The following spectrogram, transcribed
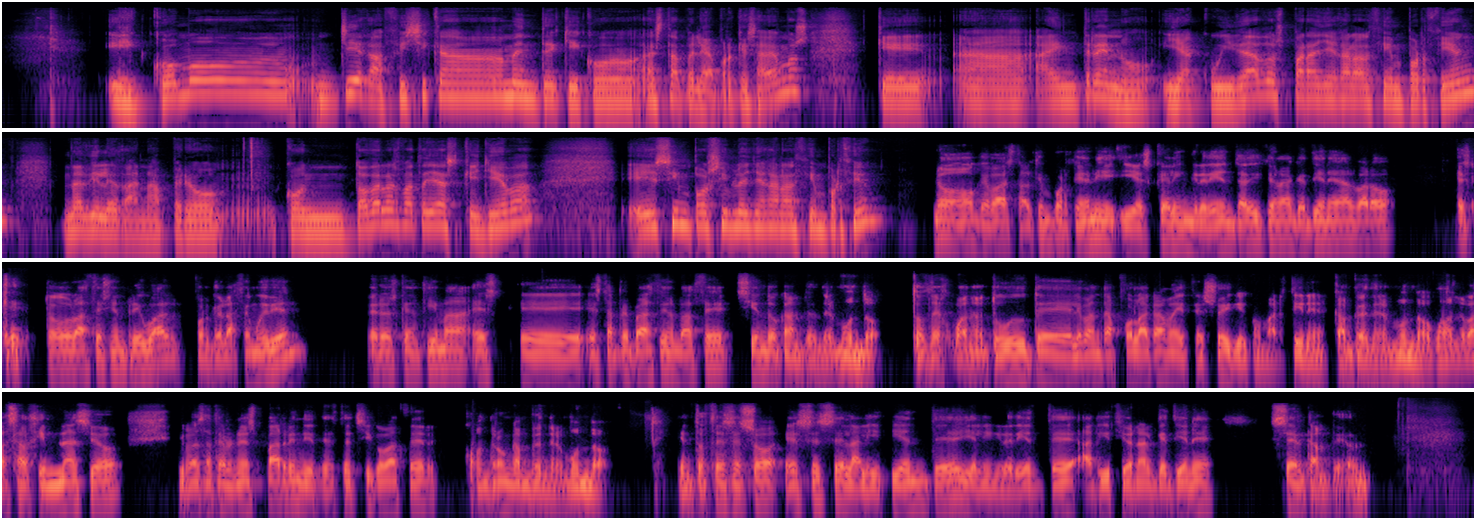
¿Y cómo llega físicamente Kiko a esta pelea? Porque sabemos que a, entreno y a cuidados para llegar al 100% nadie le gana, pero con todas las batallas que lleva, ¿es imposible llegar al 100%? No, que va hasta el 100% y, y es que el ingrediente adicional que tiene Álvaro es que todo lo hace siempre igual, porque lo hace muy bien, pero es que encima es, eh, esta preparación lo hace siendo campeón del mundo. Entonces, cuando tú te levantas por la cama y dices, soy Kiko Martínez, campeón del mundo, cuando vas al gimnasio y vas a hacer un sparring, dices, este chico va a hacer contra un campeón del mundo. Y entonces eso, ese es el aliciente y el ingrediente adicional que tiene ser campeón.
